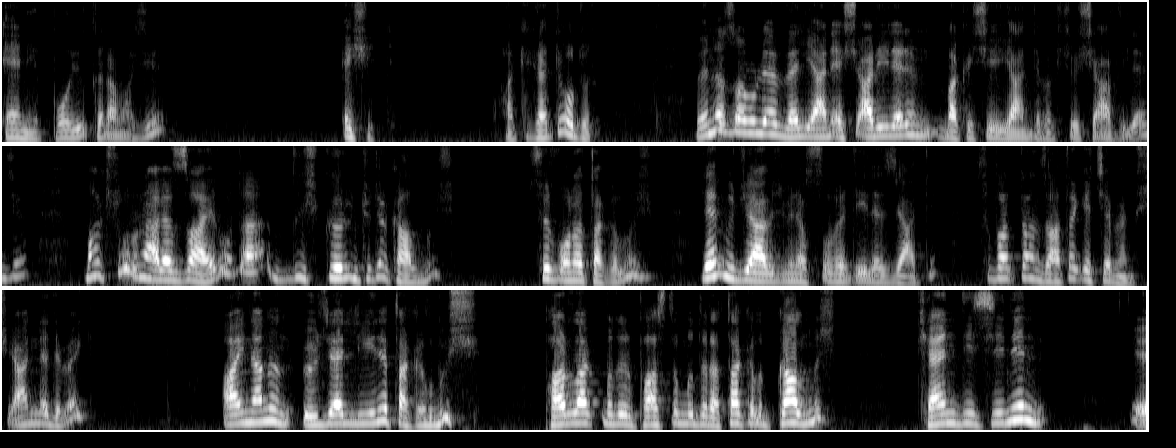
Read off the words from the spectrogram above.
Eni, boyu, gramajı eşit. Hakikati odur. Ve nazarul evvel yani eşarilerin bakışı yani demek istiyor şafilerince. Maksurun ala zahir o da dış görüntüde kalmış. Sırf ona takılmış. Le mücaviz mine sıfati ile zati. Sıfattan zata geçememiş. Yani ne demek? Aynanın özelliğine takılmış. Parlak mıdır, paslı mıdır'a takılıp kalmış. Kendisinin e,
